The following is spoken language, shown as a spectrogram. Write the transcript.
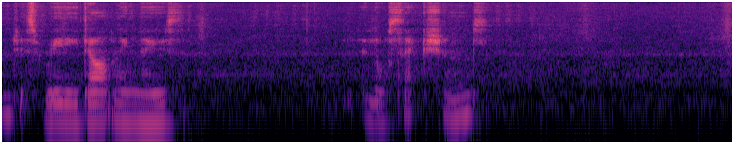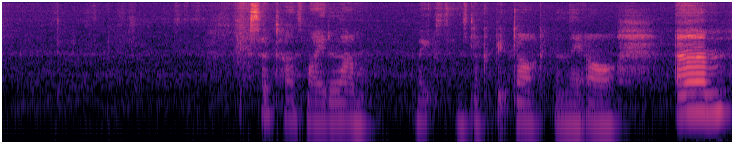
I'm just really darkening those little sections. Sometimes my lamp makes things look a bit darker than they are. Um,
